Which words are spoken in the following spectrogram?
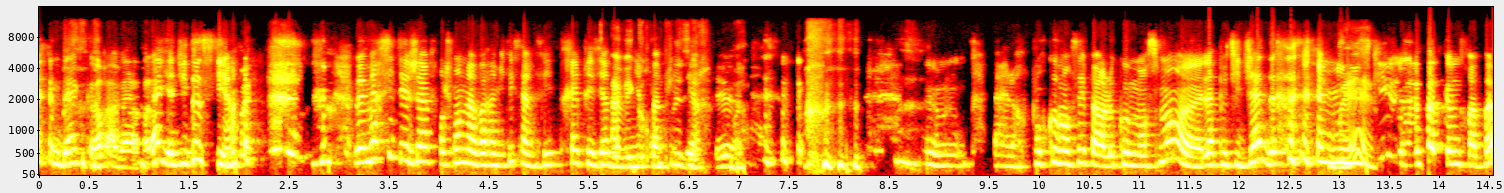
D'accord. Ah ben alors là, il y a du dossier. Hein. Mais merci déjà, franchement, de m'avoir invité. Ça me fait très plaisir de Avec venir grand plaisir. Euh, bah alors, pour commencer par le commencement, euh, la petite Jade, minuscule, pas comme trois pommes.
